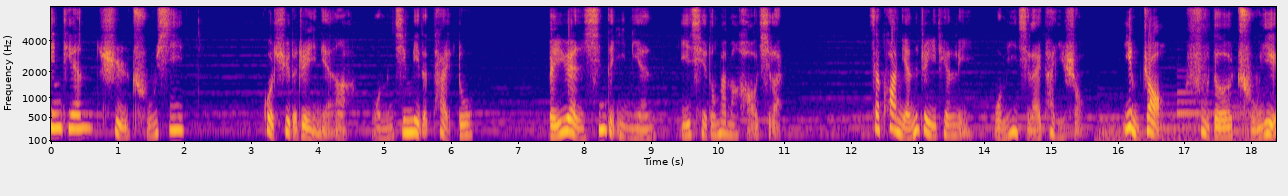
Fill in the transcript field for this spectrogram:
今天是除夕。过去的这一年啊，我们经历的太多，唯愿新的一年一切都慢慢好起来。在跨年的这一天里，我们一起来看一首《映照复得除夜》。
